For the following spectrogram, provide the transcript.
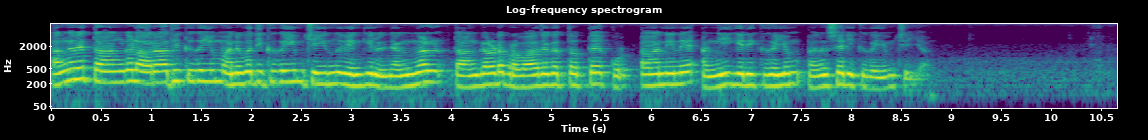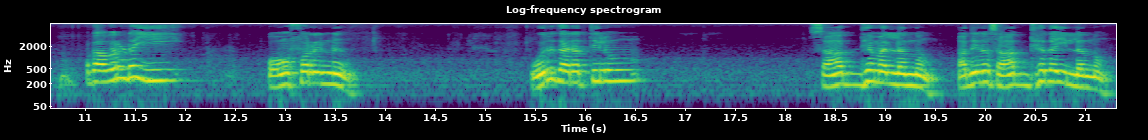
അങ്ങനെ താങ്കൾ ആരാധിക്കുകയും അനുവദിക്കുകയും ചെയ്യുന്നുവെങ്കിൽ ഞങ്ങൾ താങ്കളുടെ പ്രവാചകത്വത്തെ ഖുർആാനിനെ അംഗീകരിക്കുകയും അനുസരിക്കുകയും ചെയ്യാം. അപ്പൊ അവരുടെ ഈ ഓഫറിന് ഒരു തരത്തിലും സാധ്യമല്ലെന്നും അതിന് സാധ്യതയില്ലെന്നും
